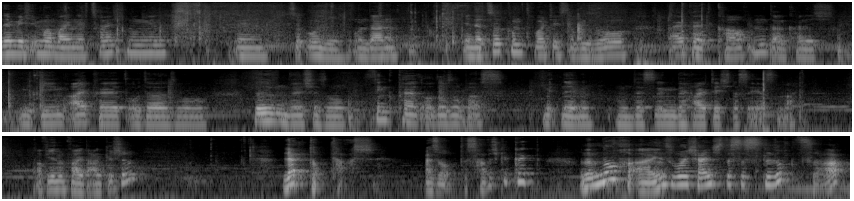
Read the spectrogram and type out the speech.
Nehme ich immer meine Zeichnungen äh, zur Uni und dann in der Zukunft wollte ich sowieso iPad kaufen, dann kann ich mit dem iPad oder so irgendwelche so ThinkPad oder sowas mitnehmen und deswegen behalte ich das erstmal. Auf jeden Fall Dankeschön. Laptop-Tasche. Also, das habe ich gekriegt. Und dann noch eins, wahrscheinlich das ist Rucksack.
